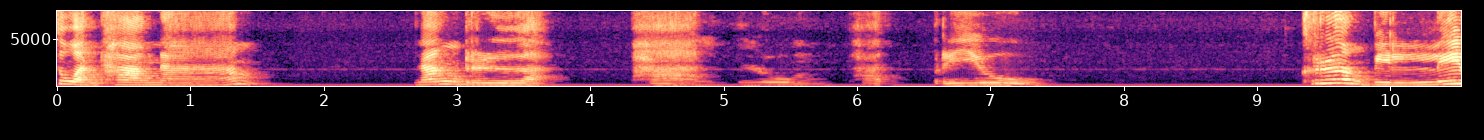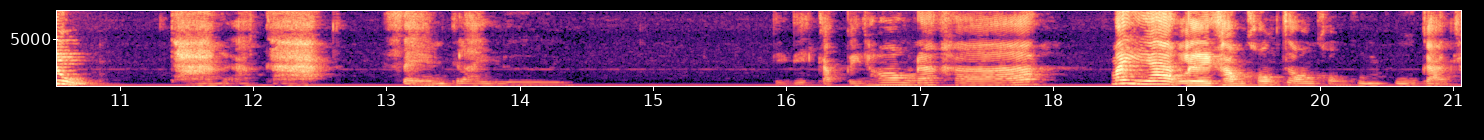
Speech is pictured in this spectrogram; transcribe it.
ส่วนทางน้ำนั่งเรือ ผ่านลมพัดปลิว เครื่องบินลิ้ว ทางอากาศ แสนไกลเอ่ย เด็กๆกลับไปท่องนะคะ ไม่ยากเลยคำคล้องจองของคุณครูการค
